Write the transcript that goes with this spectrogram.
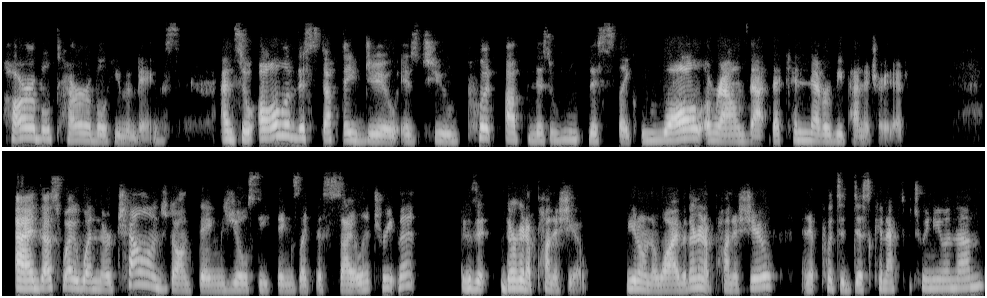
horrible terrible human beings. And so all of this stuff they do is to put up this this like wall around that that can never be penetrated. And that's why when they're challenged on things you'll see things like the silent treatment because it, they're going to punish you you don't know why but they're going to punish you and it puts a disconnect between you and them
